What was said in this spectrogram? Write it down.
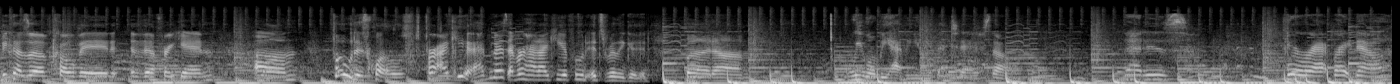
because of COVID, the freaking um, food is closed for Ikea. Have you guys ever had Ikea food? It's really good, but um, we won't be having any of that today, so that is where we're at right now.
